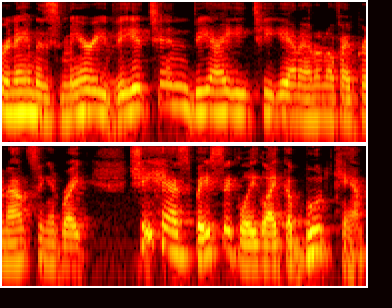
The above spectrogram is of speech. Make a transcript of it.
her name is Mary Vietin, V I E T N. I don't know if I'm pronouncing it right. She has basically like a boot camp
